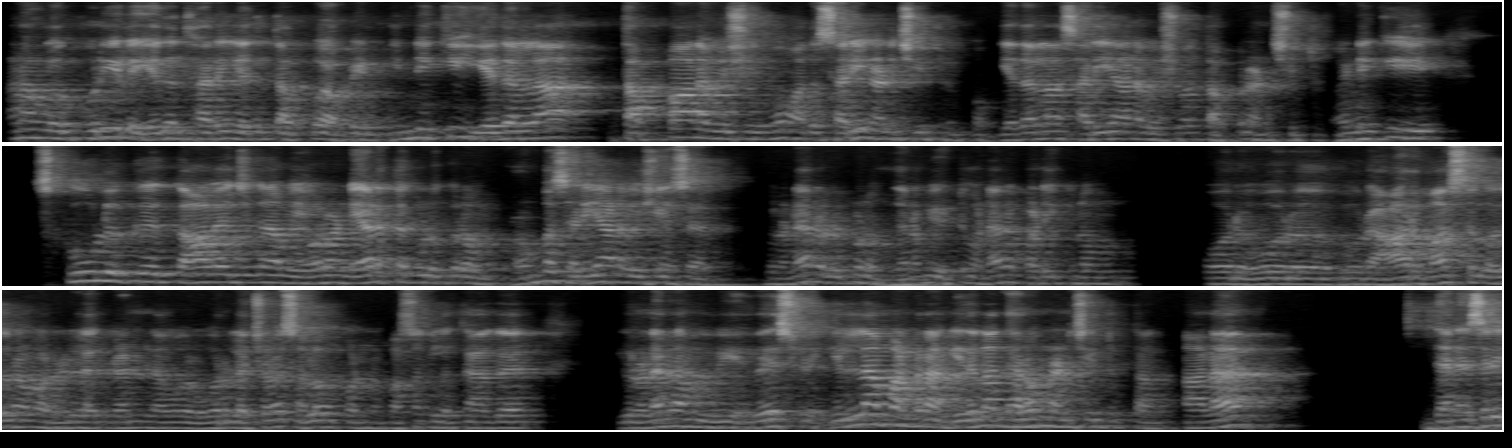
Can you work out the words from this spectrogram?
ஆனா அவங்களுக்கு புரியல எது சரி எது தப்பு? அப்படின்னு. இன்னைக்கு எதெல்லாம் தப்பான விஷயமோ அதை சரி நினைச்சிட்டு இருக்கோம். எதெல்லாம் சரியான விஷயம் தப்பு நினைச்சிட்டு இருக்கோம். இன்னைக்கு ஸ்கூலுக்கு காலேஜுக்கு நம்ம எவ்வளவு நேரத்தை கொடுக்குறோம்? ரொம்ப சரியான விஷயம் சார். இவ்வளவு நேரம் இருக்கணும். தினமும் எட்டு மணி நேரம் படிக்கணும். ஒரு ஒரு ஒரு ஆறு மாசத்துக்கு வந்து நம்ம ரெண்டு ஒரு ஒரு லட்ச ரூபா செலவு பண்ணணும் பசங்களுக்காக. இவ்வளவு நேரம் நம்ம வேஸ்ட் எல்லாம் பண்றாங்க. இதெல்லாம் தரம் நினைச்சிட்டு இருக்காங்க. ஆனா தினசரி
